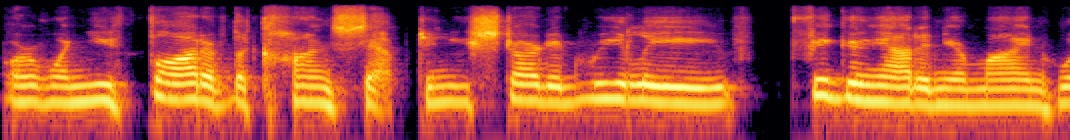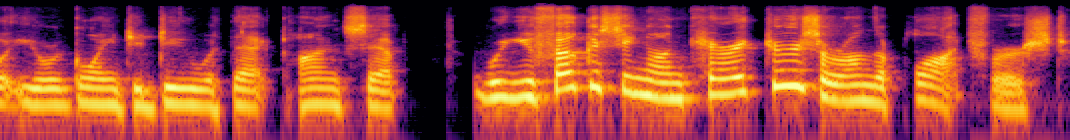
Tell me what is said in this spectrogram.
or when you thought of the concept and you started really figuring out in your mind what you were going to do with that concept, were you focusing on characters or on the plot first?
